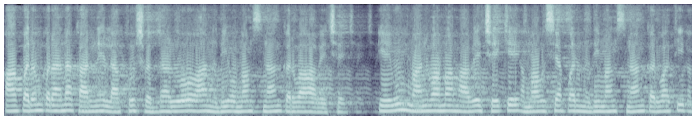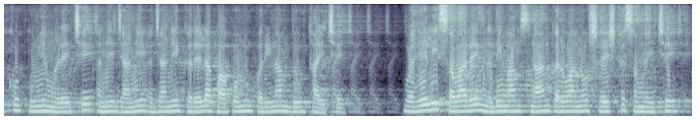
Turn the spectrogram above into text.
આ પરંપરાના કારણે લાખો શ્રદ્ધાળુઓ આ નદીઓમાં સ્નાન કરવા આવે છે. એવું માનવામાં આવે છે કે અમાવસ્યા પર નદીમાં સ્નાન કરવાથી અખૂટ પુણ્ય મળે છે અને જાણે અજાણે કરેલા પાપોનું પરિણામ દૂર થાય છે. વહેલી સવારે નદીમાં સ્નાન કરવાનો શ્રેષ્ઠ સમય છે,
